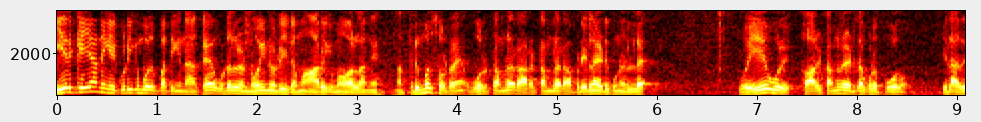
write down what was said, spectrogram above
இயற்கையாக நீங்கள் குடிக்கும்போது பார்த்தீங்கன்னாக்க உடலில் நோய் நொடி இல்லாமல் ஆரோக்கியமாக வரலாங்க நான் திரும்ப சொல்கிறேன் ஒரு டம்ளர் அரை டம்ளர் அப்படிலாம் எடுக்கணும் இல்லை. ஒரே ஒரு கால் டம்ளர் எடுத்தால் கூட போதும். இல்லை அது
